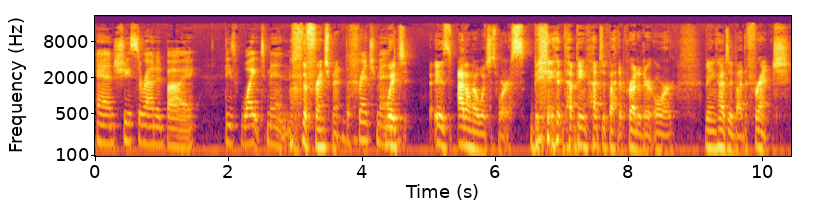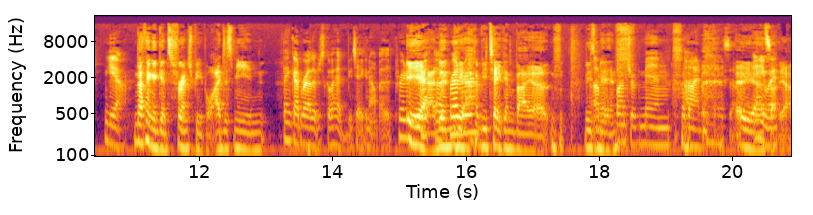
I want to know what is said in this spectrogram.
and she's surrounded by these white men, The Frenchmen. the Frenchmen. which is I don't know which is worse, being that being hunted by the predator or being hunted by the French. yeah, Nothing against French people. I just mean I think I'd rather just go ahead and be taken out by the predator. yeah, uh, then predator. yeah, be taken by uh, these a men. bunch of men. I don't think so. yeah, anyway, so- yeah.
